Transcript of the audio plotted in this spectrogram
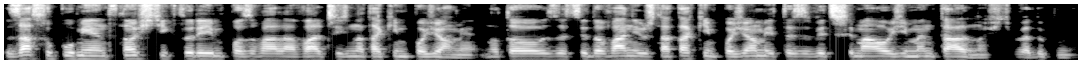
zasób umiejętności, który im pozwala walczyć na takim poziomie, no to zdecydowanie już na takim poziomie to jest wytrzymałość i mentalność według mnie.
